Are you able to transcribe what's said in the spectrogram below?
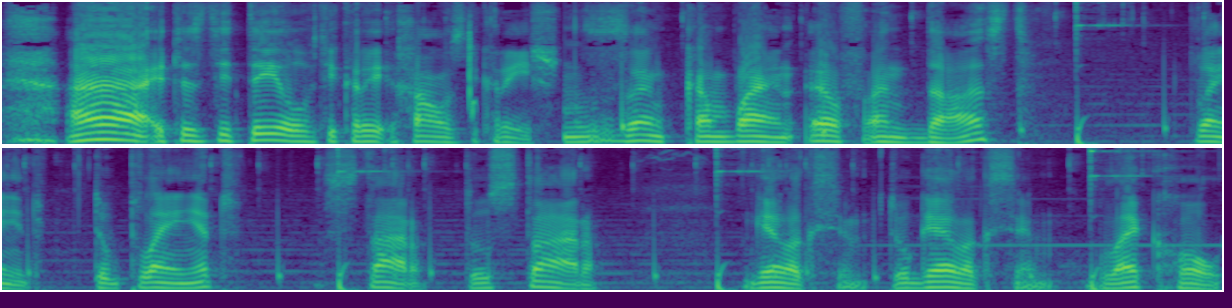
Ah, it is detail of decora house decoration. Then combine earth and dust. Planet to planet. Star to star galaxy to galaxy, black hole,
